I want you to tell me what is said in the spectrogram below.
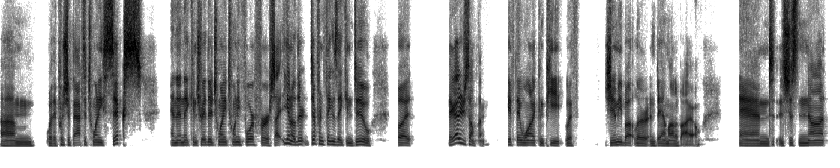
um or they push it back to 26 and then they can trade their 2024 first. I, you know there are different things they can do but they got to do something if they want to compete with Jimmy Butler and Bam Adebayo. And it's just not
